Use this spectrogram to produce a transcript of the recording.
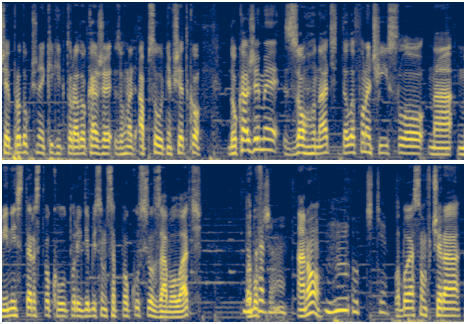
našej produkčnej Kiki, ktorá dokáže zohnať absolútne všetko. Dokážeme zohnať telefónne číslo na ministerstvo kultúry, kde by som sa pokúsil zavolať? Lebo v- Dokážeme. Áno, Mhm, určite. lebo ja som včera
